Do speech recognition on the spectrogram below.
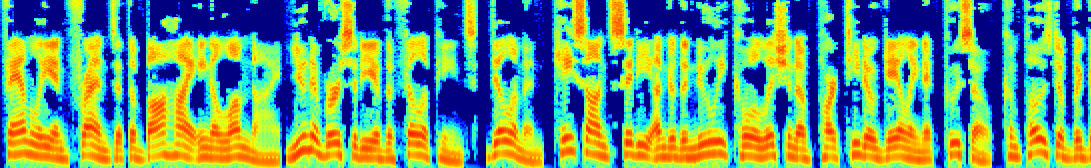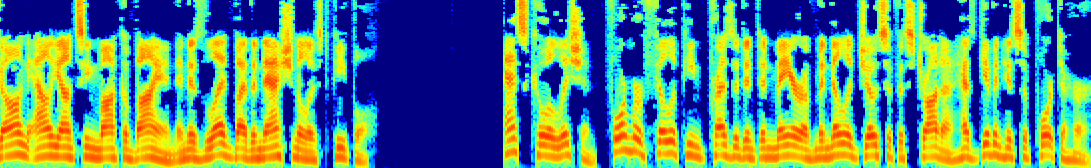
family and friends at the Bahay ng Alumni, University of the Philippines, Diliman, Quezon City under the newly coalition of Partido Galing at Puso, composed of Bagong Alyansang Makabayan and is led by the nationalist people. S coalition. Former Philippine President and Mayor of Manila Joseph Estrada has given his support to her.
